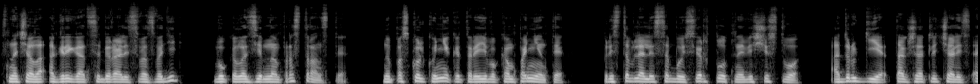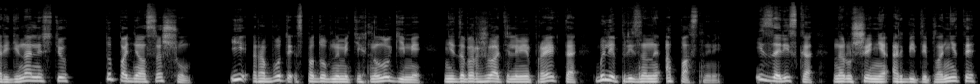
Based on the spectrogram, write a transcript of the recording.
Сначала агрегат собирались возводить в околоземном пространстве, но поскольку некоторые его компоненты представляли собой сверхплотное вещество, а другие также отличались оригинальностью, то поднялся шум, и работы с подобными технологиями недоброжелателями проекта были признаны опасными из-за риска нарушения орбиты планеты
